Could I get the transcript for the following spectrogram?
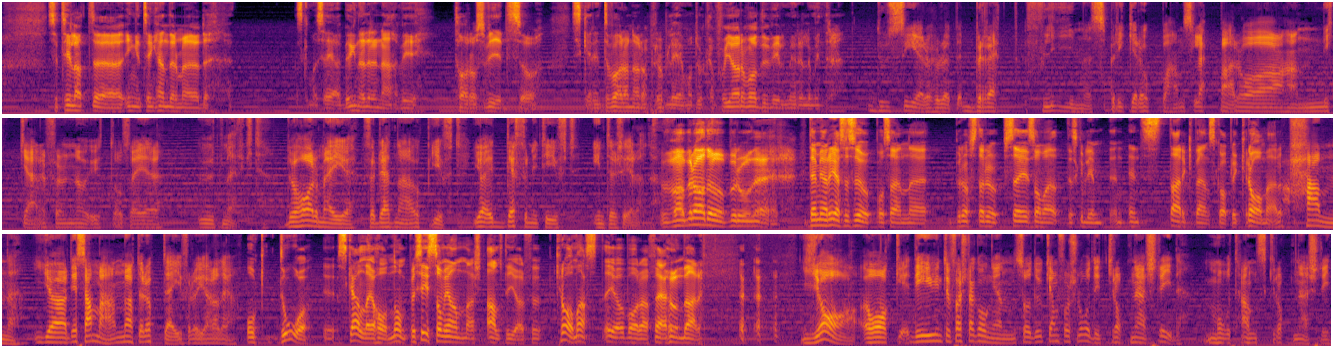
ser till att eh, ingenting händer med, ska man säga, byggnaderna vi tar oss vid så ska det inte vara några problem och du kan få göra vad du vill mer eller mindre. Du ser hur ett brett flin spricker upp på hans läppar och han nickar förnöjt och säger utmärkt. Du har mig för denna uppgift. Jag är definitivt intresserad. Vad bra då broder. Demian reser sig upp och sen eh, bröstar upp sig som att det ska bli en, en, en, stark vänskaplig kram här. Han gör detsamma. Han möter upp dig för att göra det. Och då eh, skallar jag honom, precis som vi annars alltid gör, för kramas, det gör bara fähundar ja, och det är ju inte första gången så du kan få slå ditt kropp närstrid mot hans kropp närstrid.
